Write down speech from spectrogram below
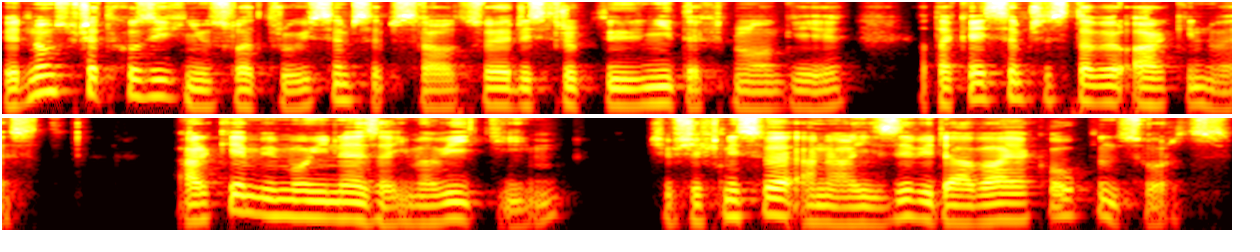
V jednom z předchozích newsletterů jsem sepsal, co je disruptivní technologie a také jsem představil ARK Invest. ARK je mimo jiné zajímavý tím, že všechny své analýzy vydává jako open source.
